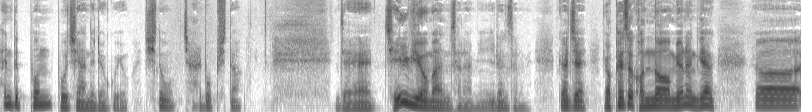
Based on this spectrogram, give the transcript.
핸드폰 보지 않으려고요. 신호 잘 봅시다. 이제 제일 위험한 사람이 이런 사람이. 그러니까 이제 옆에서 건너면은 그냥 어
